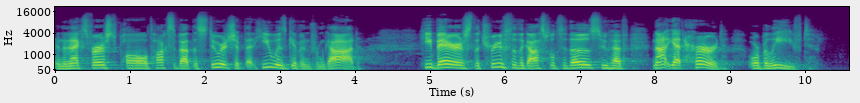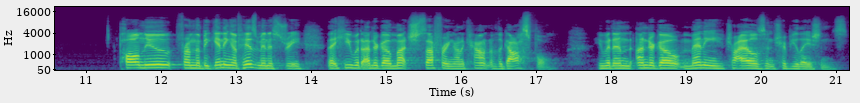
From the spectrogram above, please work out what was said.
In the next verse, Paul talks about the stewardship that he was given from God. He bears the truth of the gospel to those who have not yet heard or believed. Paul knew from the beginning of his ministry that he would undergo much suffering on account of the gospel. He would undergo many trials and tribulations.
